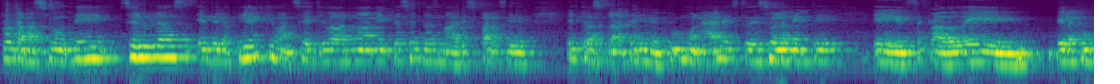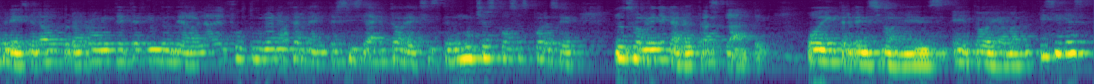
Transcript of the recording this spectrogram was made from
programación de células eh, de la piel que van a ser llevadas nuevamente a células madres para hacer el trasplante a nivel pulmonar. Esto es solamente eh, sacado de, de la conferencia de la doctora Robin Detterling, donde habla del futuro en enfermedad intersticial y todavía existen muchas cosas por hacer, no solo de llegar al trasplante o de intervenciones eh, todavía más difíciles.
